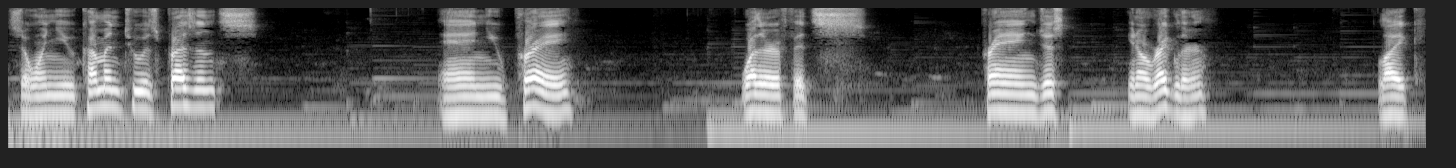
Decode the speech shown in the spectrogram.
So when you come into His presence, and you pray, whether if it's praying just, you know, regular, like,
